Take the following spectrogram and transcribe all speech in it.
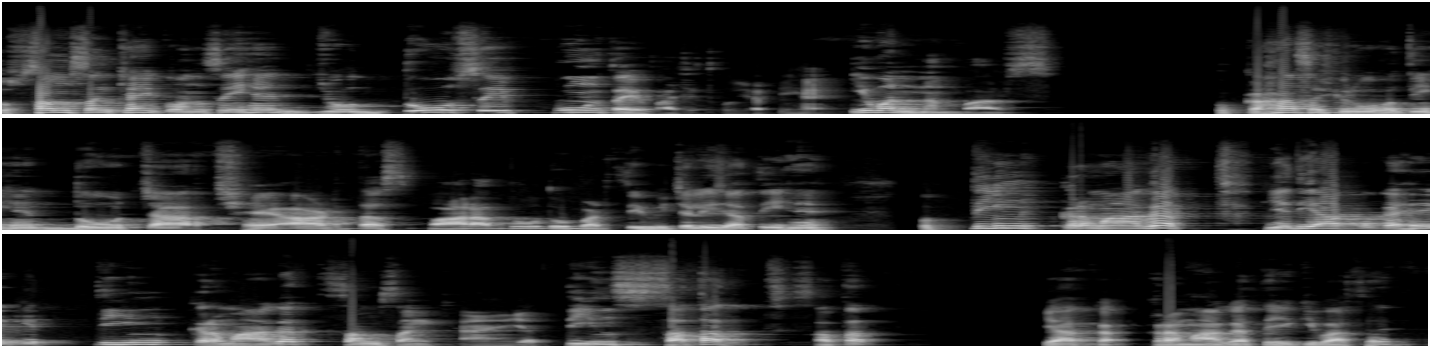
तो सम संख्याएँ कौन सी हैं? जो दो से पूर्णतः विभाजित हो जाती हैं। इवन नंबर्स तो कहाँ से शुरू होती हैं? दो, चार छ आठ, दस, बारह, दो दो बढ़ती हुई चली जाती हैं। तो तीन क्रमागत, यदि आपको कहे कि तीन क्रमागत सम संख्याएँ या तीन सतत सतत या क्रमागत एक ही बात है?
